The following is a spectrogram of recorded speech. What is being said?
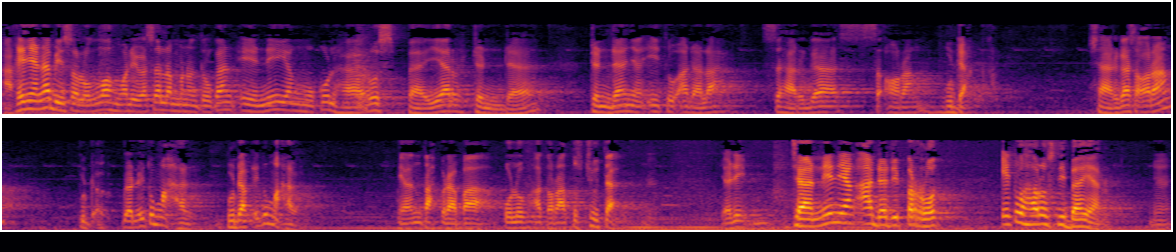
Akhirnya Nabi Shallallahu Alaihi Wasallam menentukan ini yang mukul harus bayar denda. Dendanya itu adalah seharga seorang budak. Seharga seorang budak dan itu mahal. Budak itu mahal. Ya entah berapa puluh atau ratus juta. Jadi janin yang ada di perut itu harus dibayar. Ya.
